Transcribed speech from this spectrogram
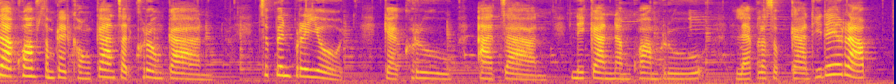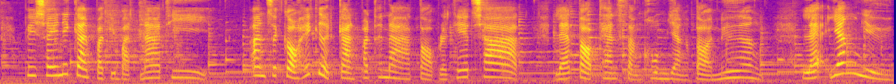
จากความสำเร็จของการจัดโครงการ จะเป็นประโยชน์ แก่ครู อาจารย์ ในการนำความรู้ และประสบการณ์ที่ได้รับ ไปใช้ในการปฏิบัติหน้าที่ อันจะก่อให้เกิดการพัฒนาต่อประเทศชาติ และตอบแทนสังคมอย่างต่อเนื่อง และยั่งยืน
